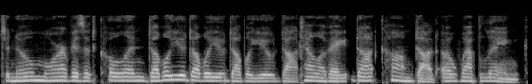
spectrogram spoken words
To know more visit colon www.elevate.com.o web link.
